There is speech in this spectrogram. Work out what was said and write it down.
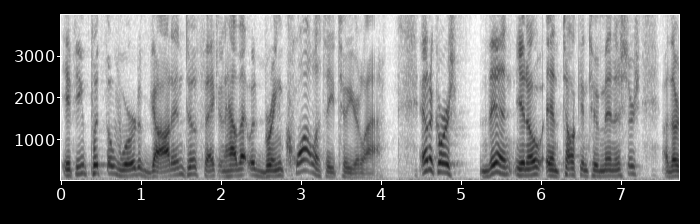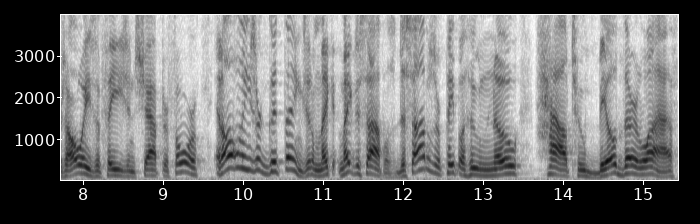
if you put the Word of God into effect and how that would bring quality to your life. And of course, then, you know, in talking to ministers, uh, there's always Ephesians chapter 4, and all these are good things. You know, make, make disciples. Disciples are people who know how to build their life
